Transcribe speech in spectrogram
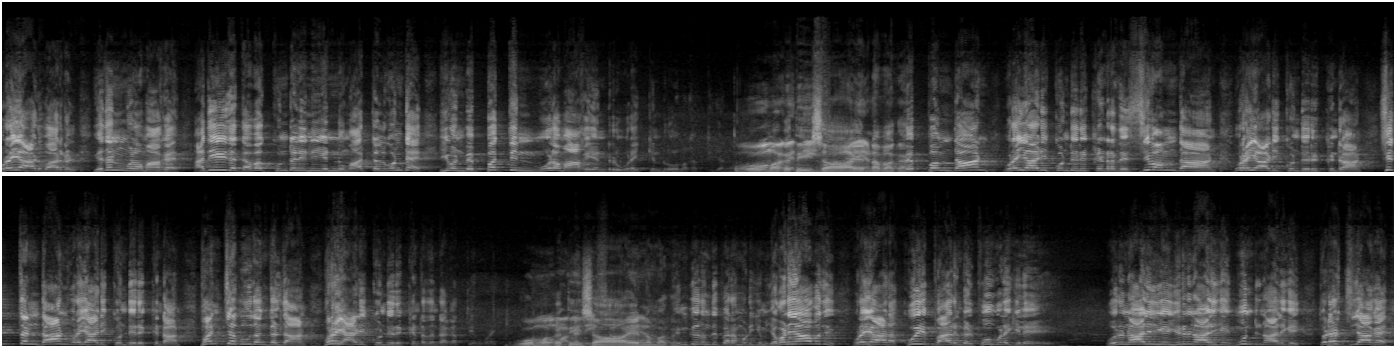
உரையாடுவார்கள். எதன் மூலமாக? அதீத தவ குண்டலினி என்னும் ஆற்றல் கொண்ட இவன் வெப்பத்தின் மூலமாக என்று உரைக்கின்றோம் நமக. வெப்பம்தான் உரையாடி கொண்டிருக்கின்றது. சிவம்தான் உரையாடி கொண்டிருக்கின்றான். சித்தன் தான் உரையாடி கொண்டிருக்கின்றான். பஞ்சபூதங்கள் தான் உரையாடி கொண்டிருக்கின்றது என்ற உரைக்கும் எங்கிருந்து பெற முடியும்? எவனையாவது உரையாட கூறி பாருங்கள் பூவுலகிலே. ஒரு நாளிகை இரு நாளிகை மூன்று நாளிகை. தொடர்ச்சியாக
